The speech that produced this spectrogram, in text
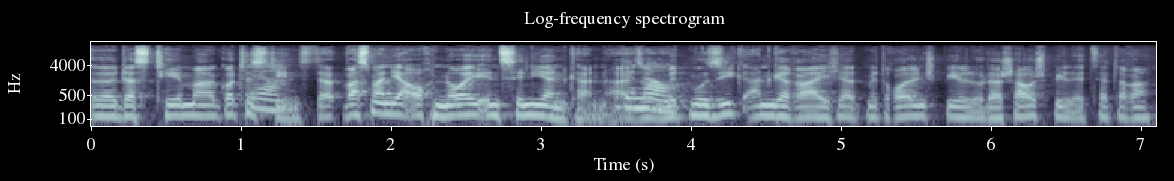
äh, das Thema Gottesdienst, ja. was man ja auch neu inszenieren kann. Also genau. mit Musik angereichert, mit Rollenspiel oder Schauspiel etc.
